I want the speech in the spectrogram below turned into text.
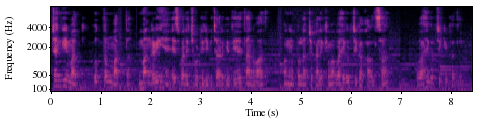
ਚੰਗੀ ਮਤ, ਉੱਤਮ ਮਤ ਮੰਗਣੀ ਹੈ। ਇਸ ਬਾਰੇ ਛੋਟੀ ਜਿਹੀ ਵਿਚਾਰ ਕੀਤੀ ਹੈ। ਧੰਨਵਾਦ। ਹੋਈਆਂ ਭੁੱਲਾਂ ਚੁੱਕਾਂ ਲਿਖਿਆ ਵਾਹਿਗੁਰੂ ਜੀ ਕਾ ਖਾਲਸਾ। ਵਾਹਿਗੁਰੂ ਜੀ ਕੀ ਫਤਿਹ।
